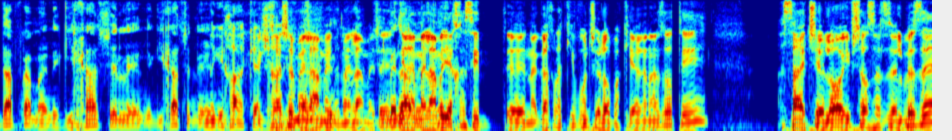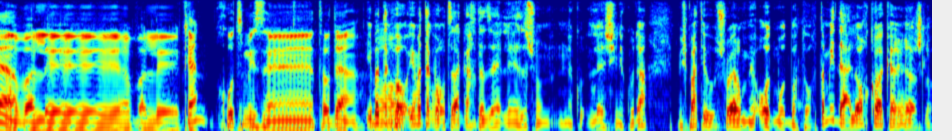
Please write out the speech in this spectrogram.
דווקא מהנגיחה של, נגיחה של... נגיחה, כן. נגיחה של מלמד, מלמד. תראה, מלמד, מלמד כן. יחסית אה, נגח לכיוון שלו בקרן הזאתי. עשה את שלו, אי אפשר לזלזל בזה, אבל אה, אבל, אה, כן, חוץ מזה, אתה יודע. אם לא- אתה, כבר, אם אתה כבר רוצה לקחת את זה לאיזשהו, לאיזושהי נקודה, משפתי הוא שוער מאוד מאוד בטוח. תמיד היה, לאורך כל הקריירה שלו.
